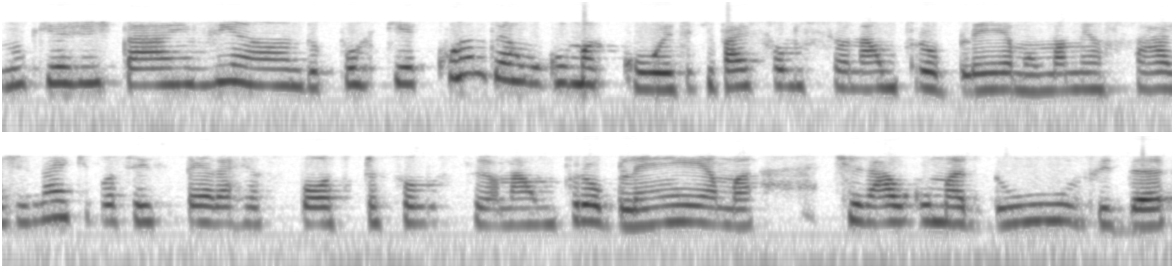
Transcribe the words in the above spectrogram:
no que a gente está enviando, porque quando é alguma coisa que vai solucionar um problema, uma mensagem né, que você espera a resposta para solucionar um problema, tirar alguma dúvida,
